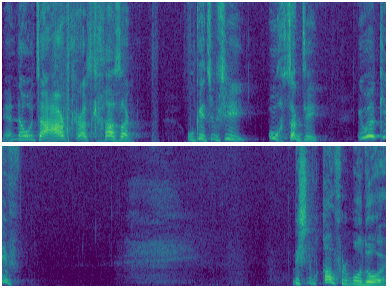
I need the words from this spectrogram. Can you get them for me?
لأنه أنت عارف راسك خاسر وكتمشي وخسرتي. إيوا كيف؟ باش نبقاو في الموضوع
